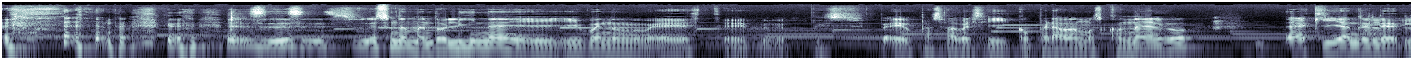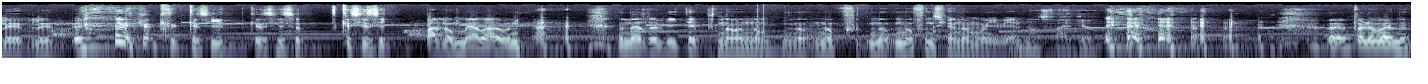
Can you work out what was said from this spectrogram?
es, una mandolina y, bueno, este, pues eh, pasó a ver si cooperábamos con algo. Aquí André le, dijo que, si, que, si, que si se palomeaba una, una rolita y pues no, no, no, no, funcionó muy bien. Nos falló. Pero bueno,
